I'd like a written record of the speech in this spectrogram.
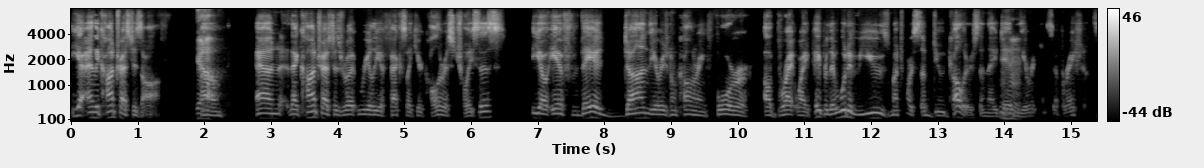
yeah, and the contrast is off. Yeah. Um, and that contrast is what really affects like your colorist choices. You know, if they had done the original coloring for a bright white paper, they would have used much more subdued colors than they did mm-hmm. the original separations.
